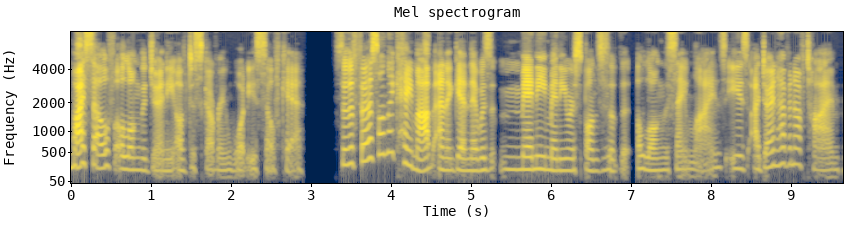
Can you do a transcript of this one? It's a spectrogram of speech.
myself along the journey of discovering what is self care. So the first one that came up, and again, there was many, many responses the, along the same lines, is I don't have enough time.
